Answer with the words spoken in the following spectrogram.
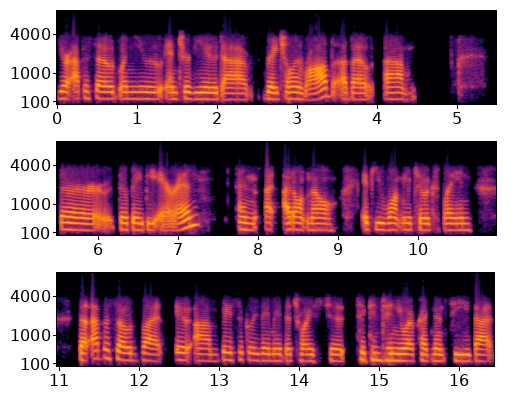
your episode when you interviewed uh, Rachel and Rob about um, their their baby Aaron. And I, I, don't know if you want me to explain that episode, but it, um, basically they made the choice to to continue a pregnancy that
